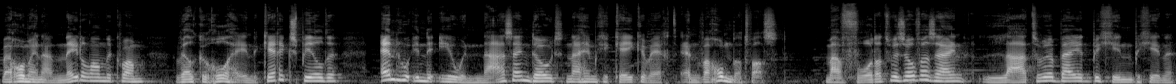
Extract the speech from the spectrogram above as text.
waarom hij naar de Nederlanden kwam, welke rol hij in de kerk speelde en hoe in de eeuwen na zijn dood naar hem gekeken werd en waarom dat was. Maar voordat we zover zijn, laten we bij het begin beginnen.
